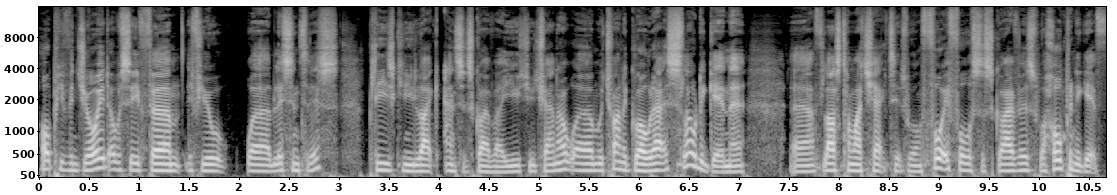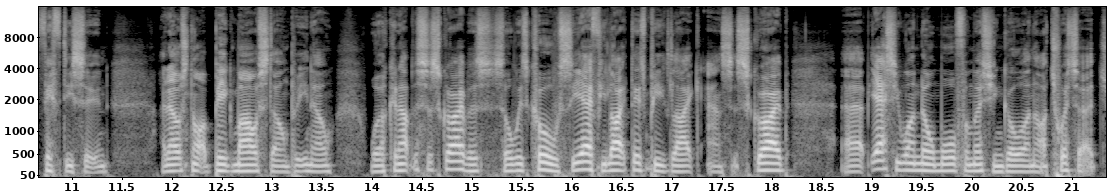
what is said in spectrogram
hope you've enjoyed. Obviously, if um, if you uh, listen to this, please can you like and subscribe our YouTube channel. Um, we're trying to grow that. It's slowly getting there. Uh, last time I checked, it's on 44 subscribers. We're hoping to get 50 soon. I know it's not a big milestone, but you know, working up the subscribers, it's always cool. So yeah, if you like this, please like and subscribe. Uh, yes, you want to know more from us, you can go on our Twitter at,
